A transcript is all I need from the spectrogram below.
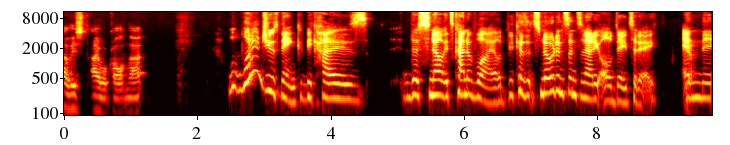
At least I will call him that. Well, what did you think? Because the snow, it's kind of wild because it snowed in Cincinnati all day today. And yeah.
